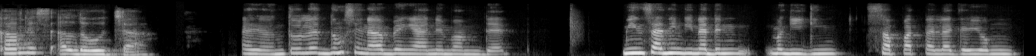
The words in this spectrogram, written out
Ikaw, Miss Aloja. Ayun, tulad nung sinabi nga ni Ma'am Det, minsan hindi na din magiging sapat talaga yung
